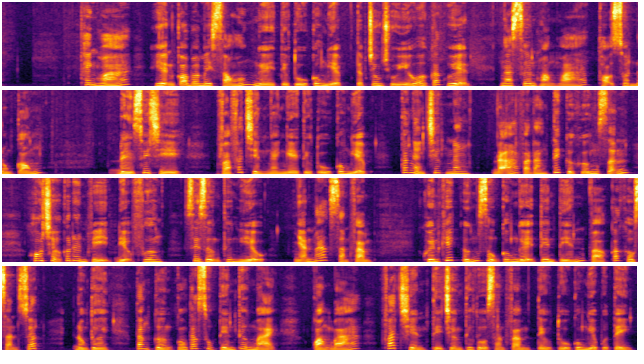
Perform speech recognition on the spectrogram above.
Thanh Hóa hiện có 36 nghề tiểu thủ công nghiệp tập trung chủ yếu ở các huyện Nga Sơn, Hoàng Hóa, Thọ Xuân, Nông Cống. Để duy trì và phát triển ngành nghề tiểu thủ công nghiệp, các ngành chức năng đã và đang tích cực hướng dẫn, hỗ trợ các đơn vị địa phương xây dựng thương hiệu, nhãn mác sản phẩm, khuyến khích ứng dụng công nghệ tiên tiến vào các khâu sản xuất, đồng thời tăng cường công tác xúc tiến thương mại, quảng bá, phát triển thị trường tiêu thụ sản phẩm tiểu thủ công nghiệp của tỉnh.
